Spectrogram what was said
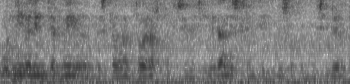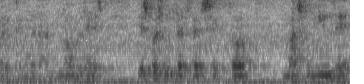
Un nivel intermedio donde estaban todas las profesiones liberales, gente incluso con mucho dinero pero que no eran nobles. Y después un tercer sector más humilde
